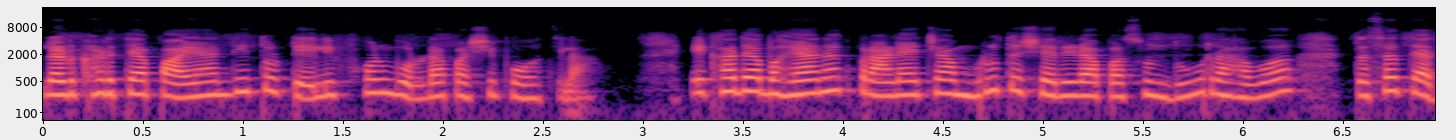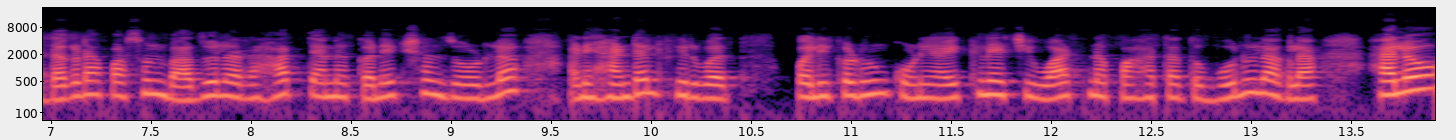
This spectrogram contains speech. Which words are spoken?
लडखडत्या पायांनी तो टेलिफोन बोर्डापाशी पोहोचला. एखाद्या भयानक प्राण्याच्या मृत शरीरापासून दूर राहावं तसं त्या दगडापासून बाजूला राहत त्यानं कनेक्शन जोडलं आणि हँडल फिरवत पलीकडून कोणी ऐकण्याची वाट न पाहता तो बोलू लागला hello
